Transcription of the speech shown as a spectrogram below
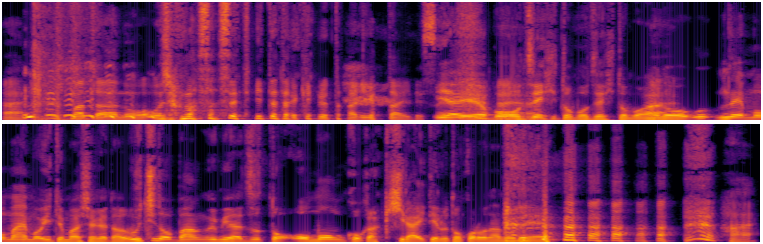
はい。また、あの、お邪魔させていただけるとありがたいです。いやいや、はいはいもうぜひともぜひとも、はいあの、うね、もう前も言ってましたけど、うちの番組はずっとおもんこが開いてるところなので、はい。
